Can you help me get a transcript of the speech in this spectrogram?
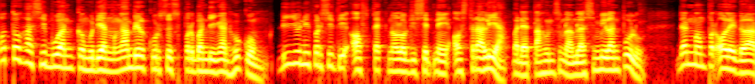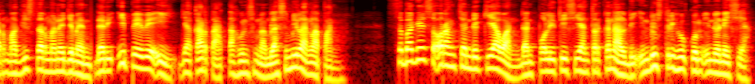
Otto Hasibuan kemudian mengambil kursus perbandingan hukum di University of Technology Sydney, Australia pada tahun 1990 dan memperoleh gelar Magister Manajemen dari IPWI Jakarta tahun 1998. Sebagai seorang cendekiawan dan politisi yang terkenal di industri hukum Indonesia,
